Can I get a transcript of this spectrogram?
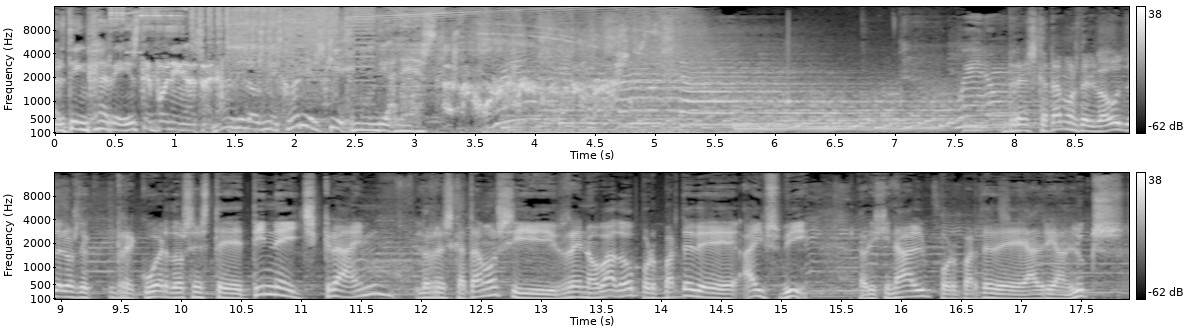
Martin Harris te ponen a sonar los mejores hits mundiales. Rescatamos del baúl de los recuerdos este Teenage Crime, lo rescatamos y renovado por parte de Ives B, la original por parte de Adrian Lux.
